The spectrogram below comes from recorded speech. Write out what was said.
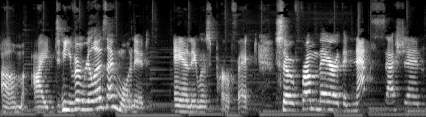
um, I didn't even realize I wanted and it was perfect. So from there, the next session,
